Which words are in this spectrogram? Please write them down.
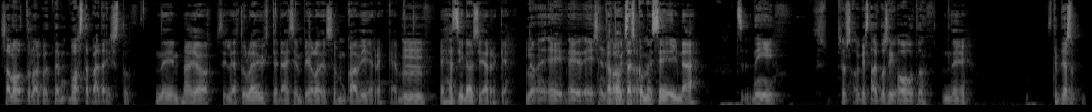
sanottuna, kuin että vastapäätä istuu. Niin, no joo, sille tulee yhtenäisempi olo, jos on mukaan vierekkäin, mutta mm. eihän siinä olisi järkeä. No ei, ei, ei sen Katsottaisiko me seinää? Niin, se olisi oikeastaan tosi outo. Niin. Sitten pitäisi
